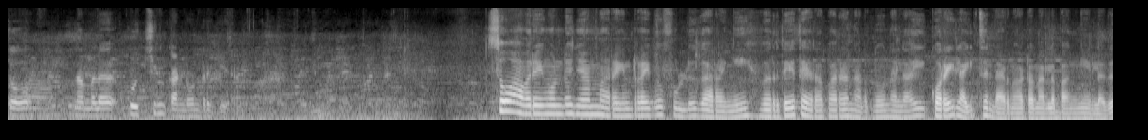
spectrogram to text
സോ നമ്മൾ കൊച്ചിൻ കണ്ടുകൊണ്ടിരിക്കുകയാണ് സോ അവരെയും കൊണ്ട് ഞാൻ മറൈൻ ഡ്രൈവ് ഫുള്ള് കറങ്ങി വെറുതെ തേറാപ്പാറ നടന്നു എന്നല്ല ഈ കുറേ ലൈറ്റ്സ് ഉണ്ടായിരുന്നു കേട്ടോ നല്ല ഭംഗിയുള്ളത്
